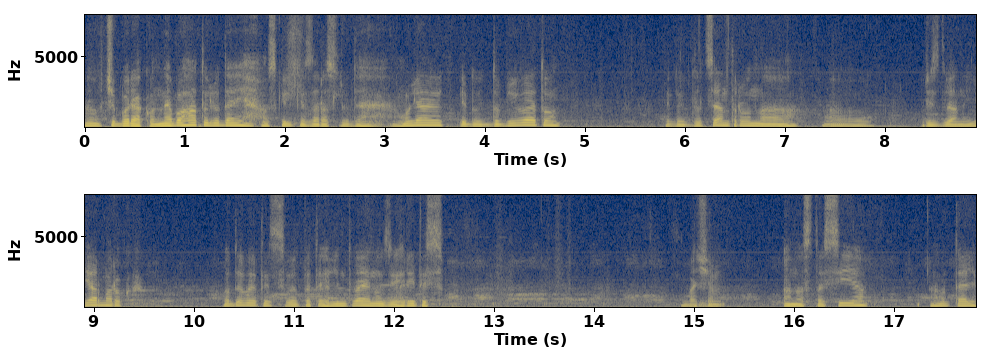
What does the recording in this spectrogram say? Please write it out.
Е, В Чебуряку небагато людей, оскільки зараз люди гуляють, підуть до бювету, Йдуть до центру на е, різдвяний ярмарок. Подивитись, випити глінтвейну, зігрітись. Бачимо Анастасія, готель.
